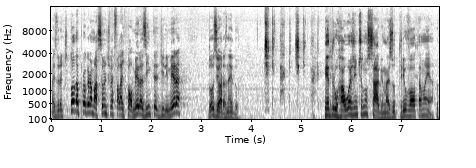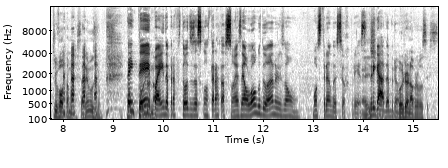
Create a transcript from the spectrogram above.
mas durante toda a programação a gente vai falar de Palmeiras Inter de Limeira, 12 horas, né, Edu? Tic-tac, tic-tac. Pedro Raul a gente não sabe, mas o trio volta amanhã. O trio volta amanhã, estaremos juntos. Tem tempo ainda para todas as contratações, né? Ao longo do ano eles vão mostrando as surpresas. É Obrigada, Bruno. Bom jornal para vocês.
